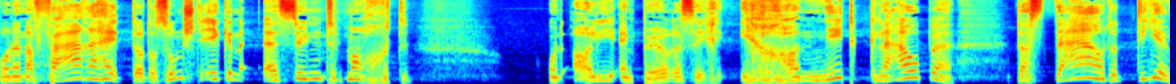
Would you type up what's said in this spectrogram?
der eine Affäre hat oder sonst irgendeine Sünde macht. Und alle empören sich. Ich kann nicht glauben, dass der oder die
